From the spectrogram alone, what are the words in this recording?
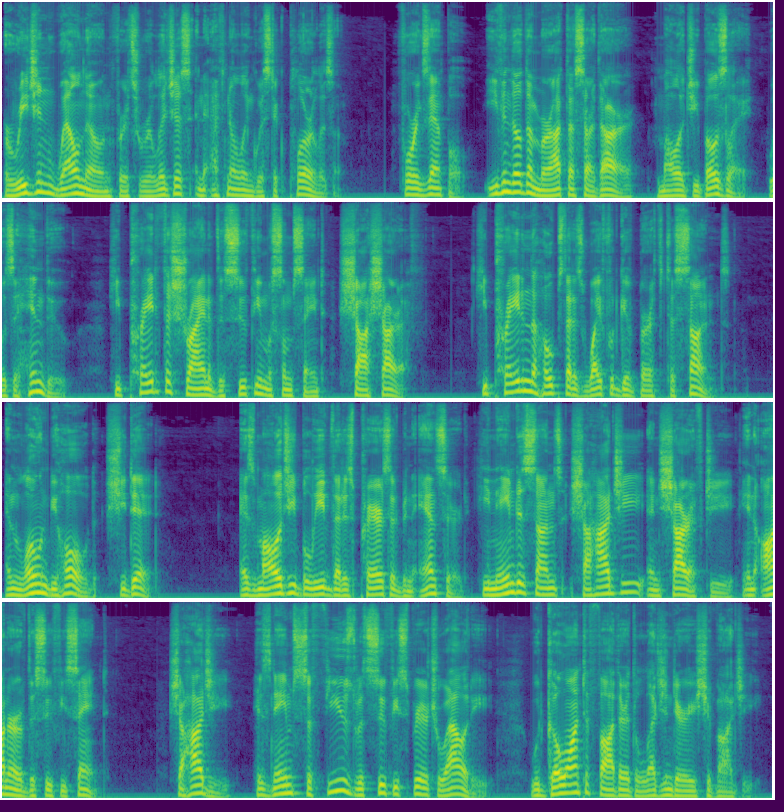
a region well known for its religious and ethno-linguistic pluralism. For example, even though the Maratha Sardar, Maloji Bhosle, was a Hindu, he prayed at the shrine of the Sufi Muslim saint Shah Sharif. He prayed in the hopes that his wife would give birth to sons, and lo and behold, she did. As Maloji believed that his prayers had been answered, he named his sons Shahaji and Sharifji in honor of the Sufi saint. Shahaji, his name suffused with Sufi spirituality, would go on to father the legendary Shivaji.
